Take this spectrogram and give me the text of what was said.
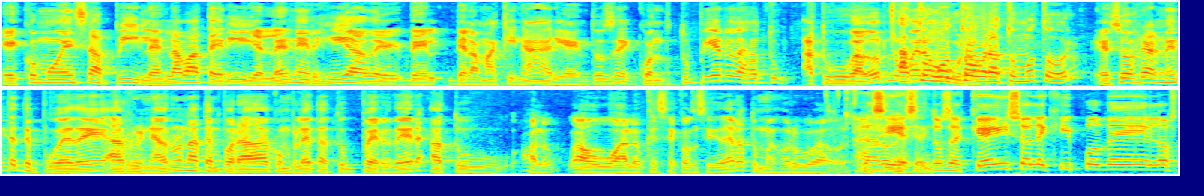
es como esa pila, es la batería, es la energía de, de- de la maquinaria. Entonces, cuando tú pierdes a tu, a tu jugador a número tu motor, uno, a tu motor. eso realmente te puede arruinar una temporada completa. Tú perder a tu a lo, a- a lo que se considera tu mejor jugador. Claro Así es. sí. Entonces, ¿qué hizo el equipo de los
